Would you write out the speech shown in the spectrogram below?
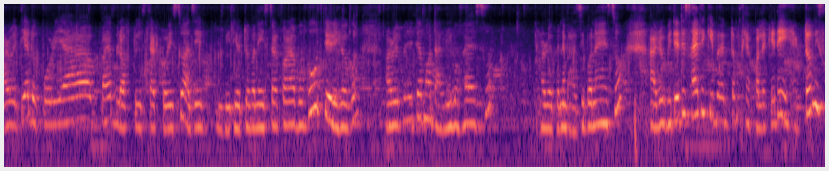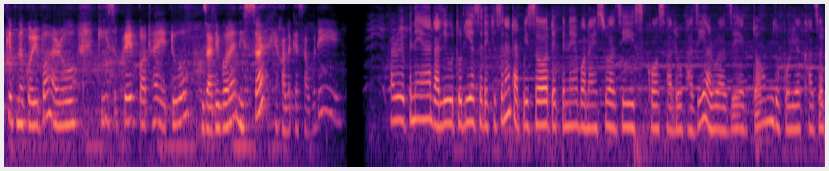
আৰু এতিয়া দুপৰীয়া পৰাই ব্লগটো ষ্টাৰ্ট কৰিছোঁ। আজি ভিডিঅ'টো মানে ষ্টাৰ্ট কৰা বহুত দেৰি হৈ গ'ল। আৰু এইপিনে এতিয়া মই দালি বহাই আছোঁ আৰু এইপিনে ভাজি বনাই আছোঁ। আৰু ভিডিঅ'টো চাই থাকিব একদম শেষলৈকে দেই একদম স্কিপ নকৰিব। আৰু কি চিক্ৰেট কথা এইটো জানিবলৈ নিশ্চয় শেষলৈকে চাব দেই। আৰু এইপিনে দালি উতলি আছে দেখিছেনে? তাৰপিছত এইপিনে বনাইছোঁ আজি স্কচ আলু ভাজি আৰু আজি একদম দুপৰীয়া সাজত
